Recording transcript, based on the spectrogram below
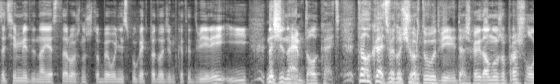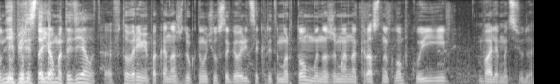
Затем медленно и осторожно, чтобы его не испугать, подводим к этой двери и начинаем толкать. Толкать в эту чертову дверь. И даже когда он уже прошел, не перестаем это делать. В то время, пока наш друг научился говорить закрытым ртом, мы нажимаем на красную кнопку и валим отсюда.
